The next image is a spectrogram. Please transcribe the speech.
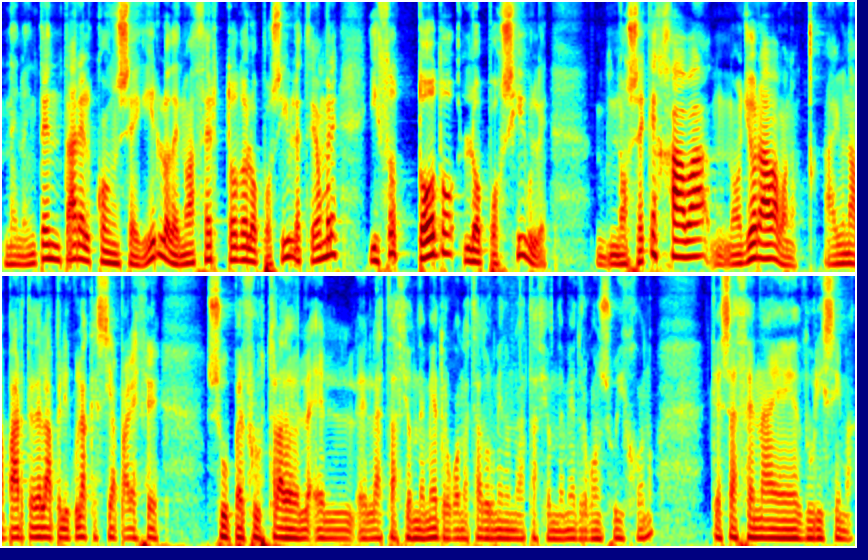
De no intentar el conseguirlo, de no hacer todo lo posible. Este hombre hizo todo lo posible. No se quejaba, no lloraba. Bueno, hay una parte de la película que sí aparece súper frustrado en, en, la estación de metro, cuando está durmiendo en una estación de metro con su hijo, ¿no? Que esa escena es durísima.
